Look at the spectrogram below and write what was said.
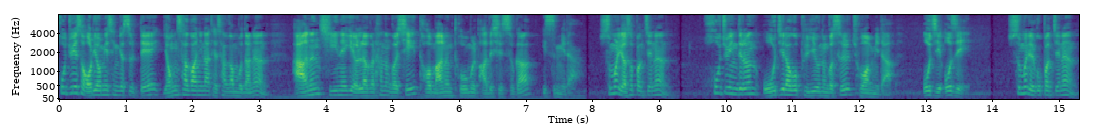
호주에서 어려움이 생겼을 때 영사관이나 대사관보다는 아는 지인에게 연락을 하는 것이 더 많은 도움을 받으실 수가 있습니다. 26번째는 호주인들은 오지라고 불리우는 것을 좋아합니다. 오지, 오지. 27번째는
